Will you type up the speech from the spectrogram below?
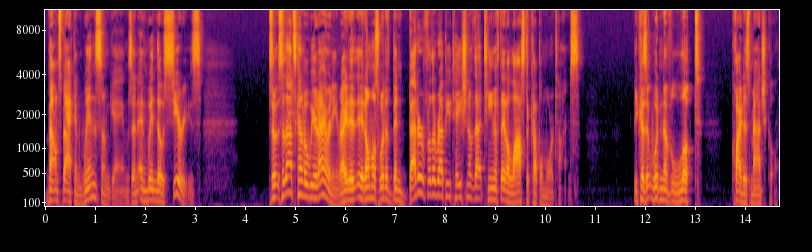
bounce back and win some games and, and win those series. So, so that's kind of a weird irony, right? It, it almost would have been better for the reputation of that team if they'd have lost a couple more times because it wouldn't have looked quite as magical.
